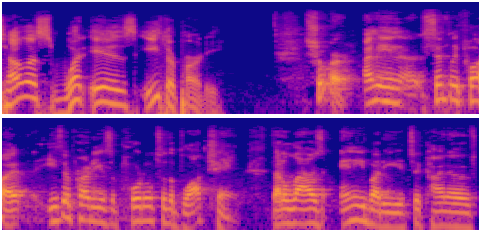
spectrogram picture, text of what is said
tell us what is ether party Sure. I mean, uh, simply put, Ether Party is a portal to the blockchain that allows anybody to kind of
